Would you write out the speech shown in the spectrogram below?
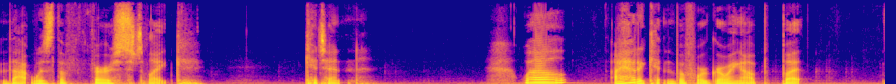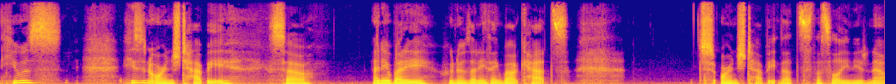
That was the first, like, kitten well, I had a kitten before growing up, but he was he's an orange tabby. So anybody who knows anything about cats, orange tabby. That's that's all you need to know.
